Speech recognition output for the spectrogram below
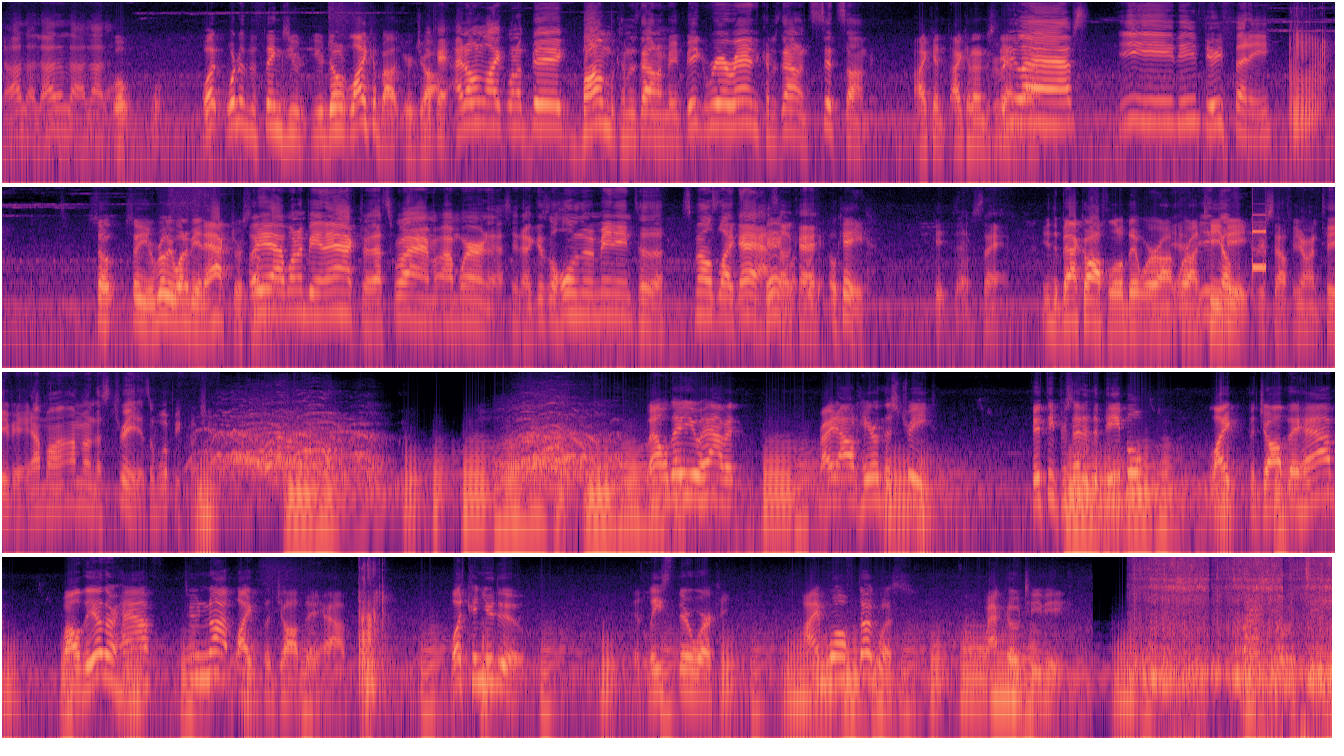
La la la la la la. la. well, wh- what what are the things you, you don't like about your job? okay, I don't like when a big bum comes down on me. Big rear end comes down and sits on me. I could I could understand Everybody that. laughs. Yeah, they're very funny. So so you really want to be an actor Oh yeah, I want to be an actor. That's why I'm, I'm wearing this. You know, it gives a whole new meaning to the smells like ass. Okay. Okay. Okay. okay. That's what I'm saying. You need to back off a little bit. We're on Yeah, we're on you TV. Go f- yourself. You're on TV. I'm on. I'm on the street It's a whoopee cushion. Well, there you have it. Right out here in the street. 50% of the people like the job they have, while the other half do not like the job they have. What can you do? At least they're working. I'm Wolf Douglas Whacko TV. Whacko TV.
